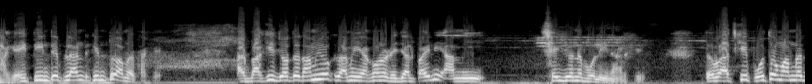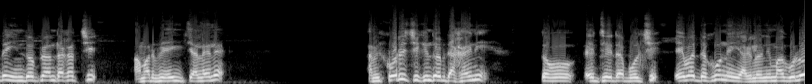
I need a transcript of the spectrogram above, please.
থাকে। এই তিনটে প্ল্যান্ট কিন্তু আমরা থাকে। আর বাকি যত দামি হোক, আমি এখনও রেজাল্ট পাইনি। আমি সেই জন্য বলি না আর কি তবে আজকে প্রথম আপনাদের ইনডোর প্ল্যান দেখাচ্ছি, আমার এই চ্যানেলে আমি করেছি কিন্তু আমি দেখাইনি। তো এই যে এটা বলছি, এবার দেখুন এই অ্যাগ্লোনিমাগুলো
